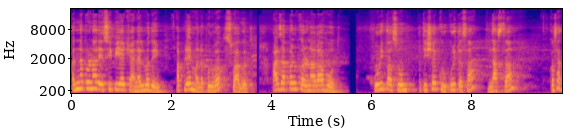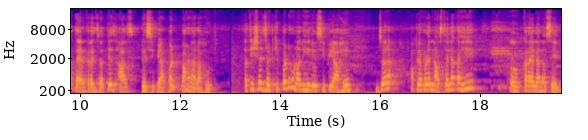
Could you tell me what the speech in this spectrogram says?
अन्नपूर्णा रेसिपी या चॅनलमध्ये आपले मनपूर्वक स्वागत. आज आपण करणार आहोत पोळीपासून अतिशय कुरकुरीत असा नाश्ता. कसा तयार करायचा तेच आज रेसिपी आपण पाहणार आहोत. अतिशय झटकीपट होणारी ही रेसिपी आहे. जर आपल्याकडे नाश्त्याला काही करायला नसेल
